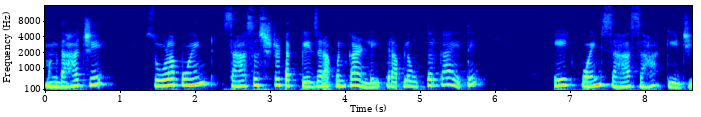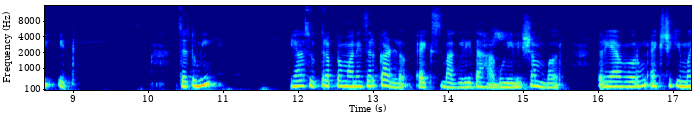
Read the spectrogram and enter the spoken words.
मग दहाचे सोळा पॉईंट सहासष्ट टक्के जर आपण काढले तर आपलं उत्तर काय येते? एक पॉईंट सहा सहा के जी येते. जर तुम्ही ह्या सूत्राप्रमाणे जर काढलं एक्स भागिले दहा गुणिले शंभर तर यावरून एक्सची किंमत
